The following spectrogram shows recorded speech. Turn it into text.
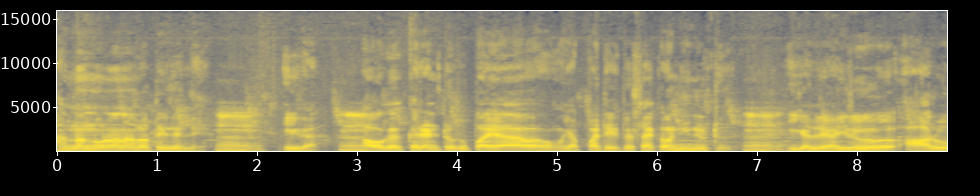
ಹನ್ನೊಂದು ನೂರ ನಲವತ್ತೈದಲ್ಲಿ ಈಗ ಅವಾಗ ಕರೆಂಟ್ ರೂಪಾಯ ಎಪ್ಪತ್ತೈದು ಪೈಸಾಕ ಒಂದು ಯೂನಿಟ್ ಈಗ ಅಲ್ಲಿ ಐದು ಆರು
